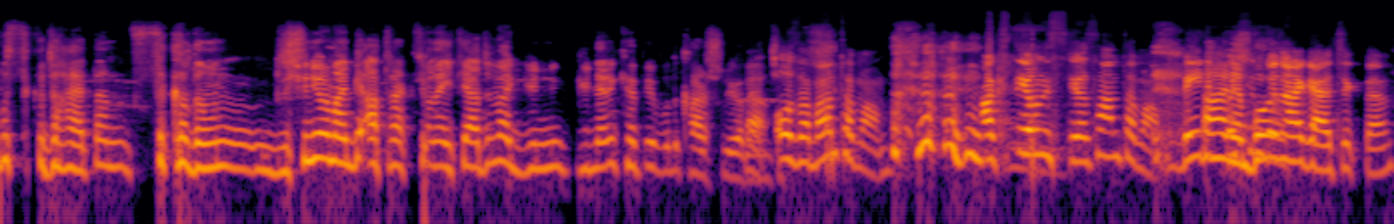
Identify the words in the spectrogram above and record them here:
bu sıkıcı hayattan sıkıldığımı düşünüyorum. Hani bir atraksiyona ihtiyacım var. Gün, günlerin köpüğü bunu karşılıyor bence. o zaman tamam. Aksiyon istiyorsan tamam. Benim Aynen, başım döner gerçekten.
